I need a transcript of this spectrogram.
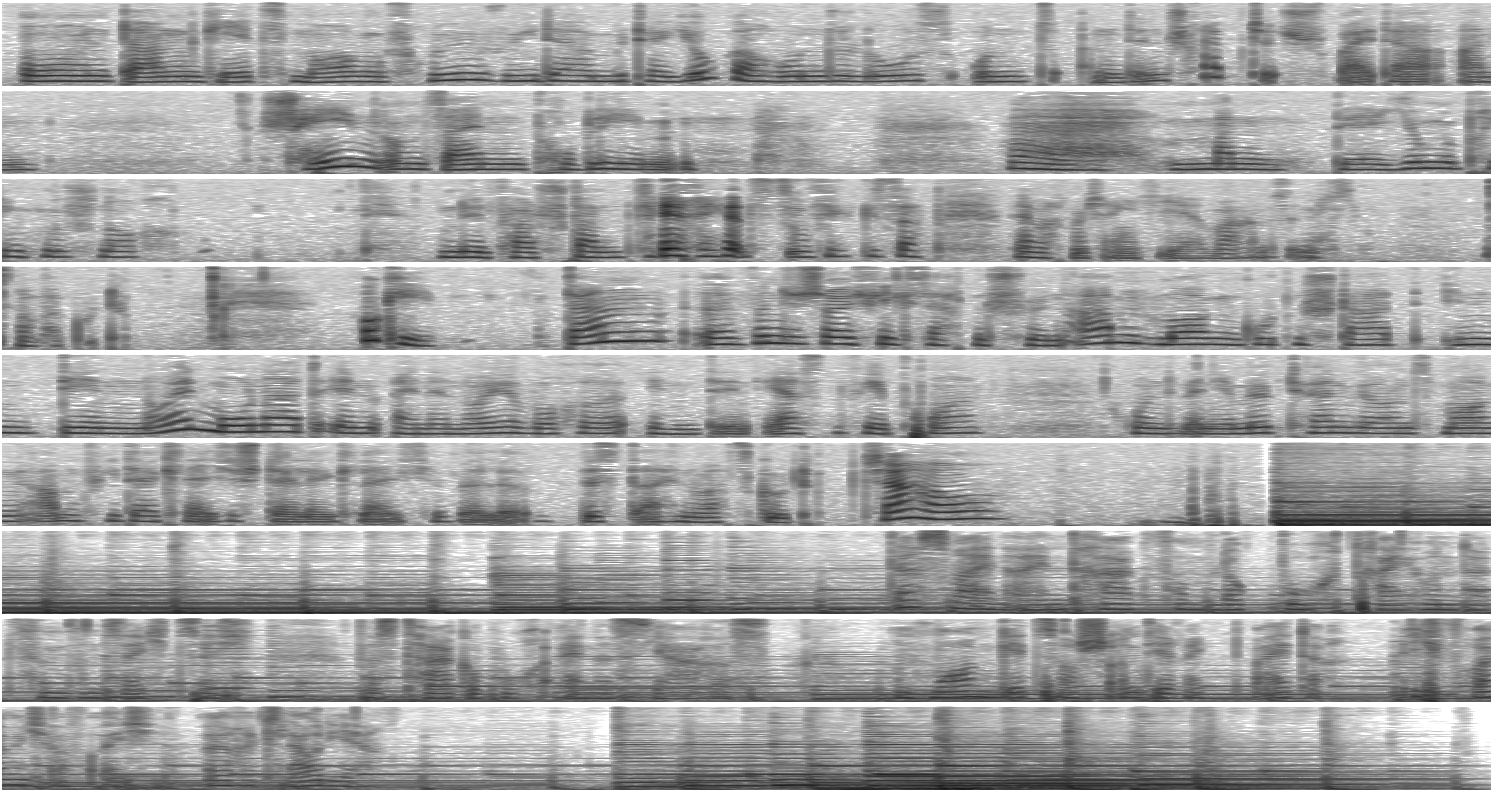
Und dann geht's morgen früh wieder mit der Yoga-Runde los und an den Schreibtisch weiter an Shane und seinen Problemen. Ah, Mann, der Junge bringt mich noch um den Verstand. Wäre jetzt so viel gesagt. Der macht mich eigentlich eher wahnsinnig. Aber gut. Okay, dann äh, wünsche ich euch, wie gesagt, einen schönen Abend, morgen guten Start in den neuen Monat, in eine neue Woche, in den 1. Februar. Und wenn ihr mögt, hören wir uns morgen Abend wieder. Gleiche Stelle, gleiche Welle. Bis dahin macht's gut. Ciao! Das war ein Eintrag vom Logbuch 365, das Tagebuch eines Jahres. Und morgen geht's auch schon direkt weiter. Ich freue mich auf euch, eure Claudia. Thank you.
